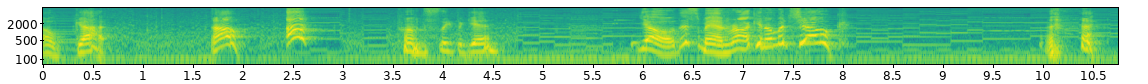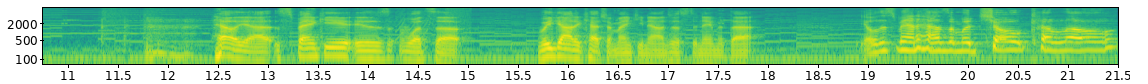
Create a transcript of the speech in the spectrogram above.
Oh god. No! Ah! Put him to sleep again. Yo, this man rocking a Machoke! Hell yeah, Spanky is what's up. We gotta catch a Mankey now, just to name it that. Yo, this man has a Machoke, hello.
